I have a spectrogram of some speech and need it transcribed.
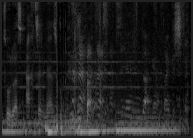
So, du hast 18 Versionen. Vielen Dank. Ja, Dankeschön.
